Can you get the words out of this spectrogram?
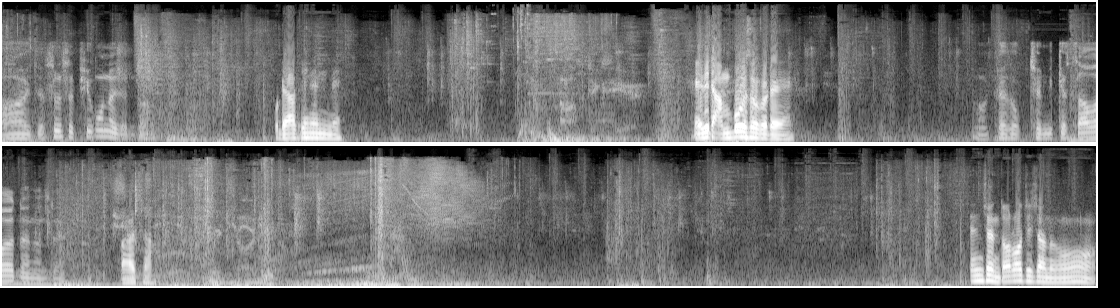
아 이제 슬슬 피곤해진다 오래 하긴 했네. 애들이 안 보여서 그래. 어, 계속 재밌게 싸워야 되는데 맞아. 텐션 떨어지잖아.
